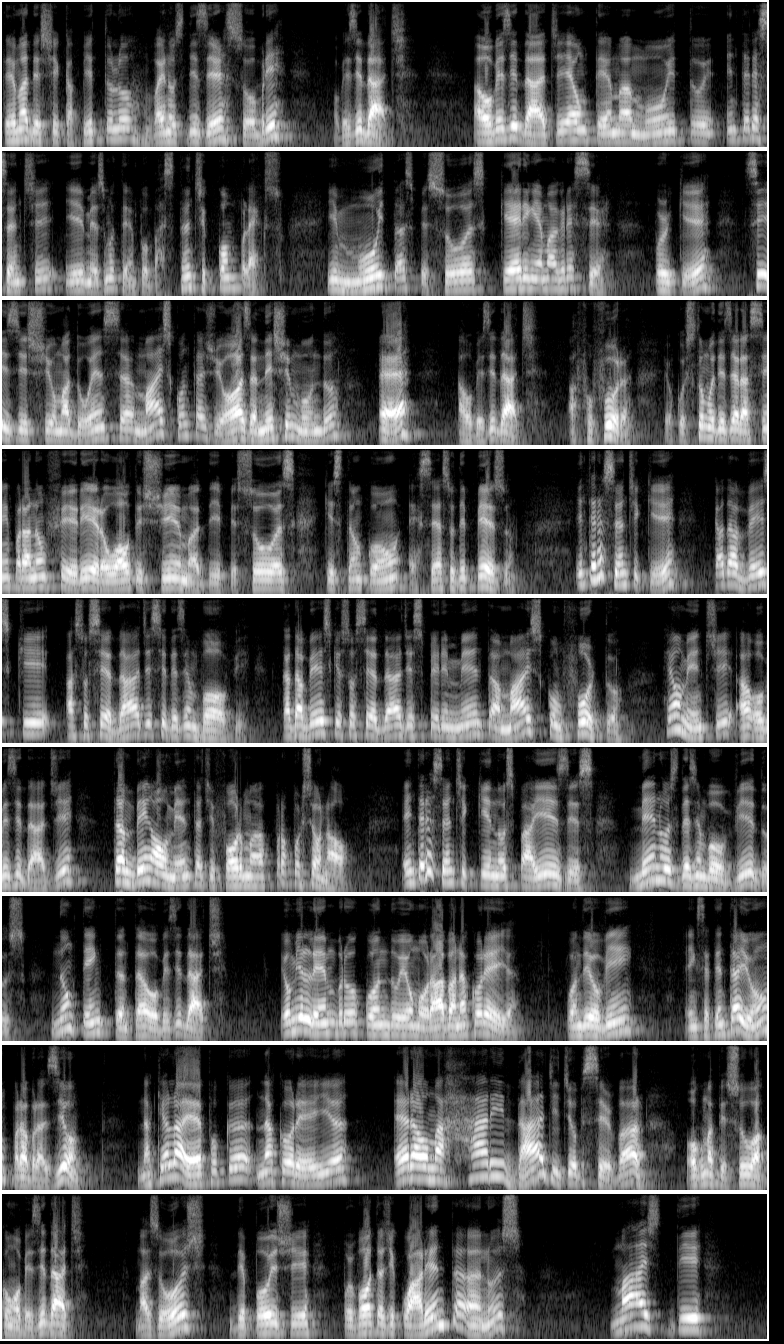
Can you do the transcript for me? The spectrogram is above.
tema deste capítulo vai nos dizer sobre obesidade. A obesidade é um tema muito interessante e, ao mesmo tempo, bastante complexo. E muitas pessoas querem emagrecer, porque se existe uma doença mais contagiosa neste mundo, é a obesidade, a fofura eu costumo dizer assim para não ferir a autoestima de pessoas que estão com excesso de peso. Interessante que cada vez que a sociedade se desenvolve, cada vez que a sociedade experimenta mais conforto, realmente a obesidade também aumenta de forma proporcional. É interessante que nos países menos desenvolvidos não têm tanta obesidade. Eu me lembro quando eu morava na Coreia. Quando eu vim em 71 para o Brasil, naquela época, na Coreia, era uma raridade de observar alguma pessoa com obesidade. Mas hoje, depois de por volta de 40 anos, mais de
